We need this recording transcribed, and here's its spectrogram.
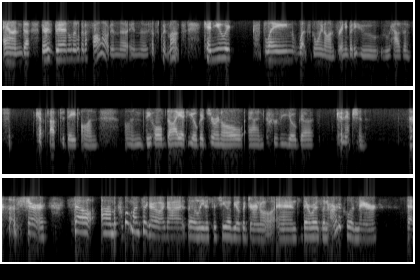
and uh, there's been a little bit of fallout in the in the subsequent months. Can you explain what's going on for anybody who who hasn't kept up to date on on the whole diet yoga journal and curvy yoga connection? sure. So um, a couple months ago, I got the latest issue of Yoga Journal, and there was an article in there that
